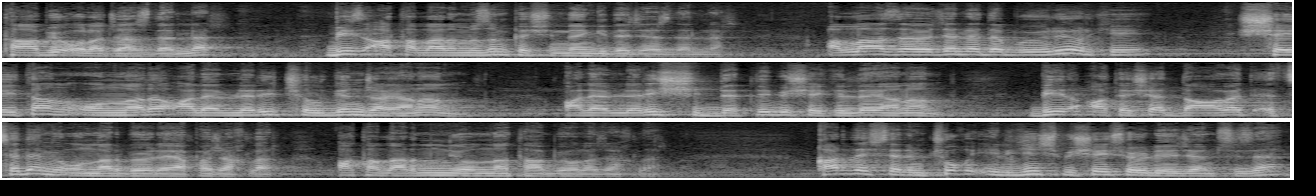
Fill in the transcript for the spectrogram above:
tabi olacağız derler. Biz atalarımızın peşinden gideceğiz derler. Allah Azze ve Celle de buyuruyor ki şeytan onları alevleri çılgınca yanan, alevleri şiddetli bir şekilde yanan bir ateşe davet etse de mi onlar böyle yapacaklar? Atalarının yoluna tabi olacaklar. Kardeşlerim çok ilginç bir şey söyleyeceğim size.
